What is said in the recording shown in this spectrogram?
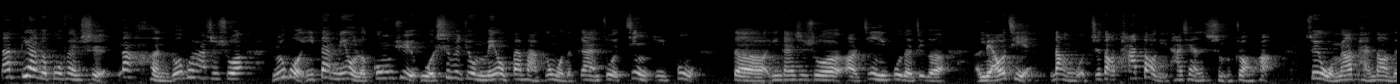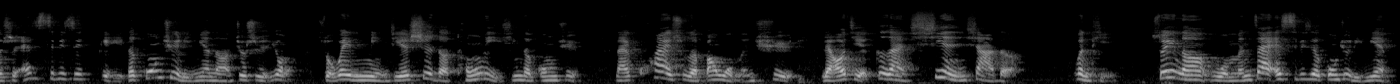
那第二个部分是，那很多规划师说，如果一旦没有了工具，我是不是就没有办法跟我的个案做进一步的，应该是说，呃，进一步的这个了解，让我知道他到底他现在是什么状况。所以我们要谈到的是，SCPC 给的工具里面呢，就是用所谓敏捷式的同理心的工具，来快速的帮我们去了解个案线下的问题。所以呢，我们在 SCPC 的工具里面，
